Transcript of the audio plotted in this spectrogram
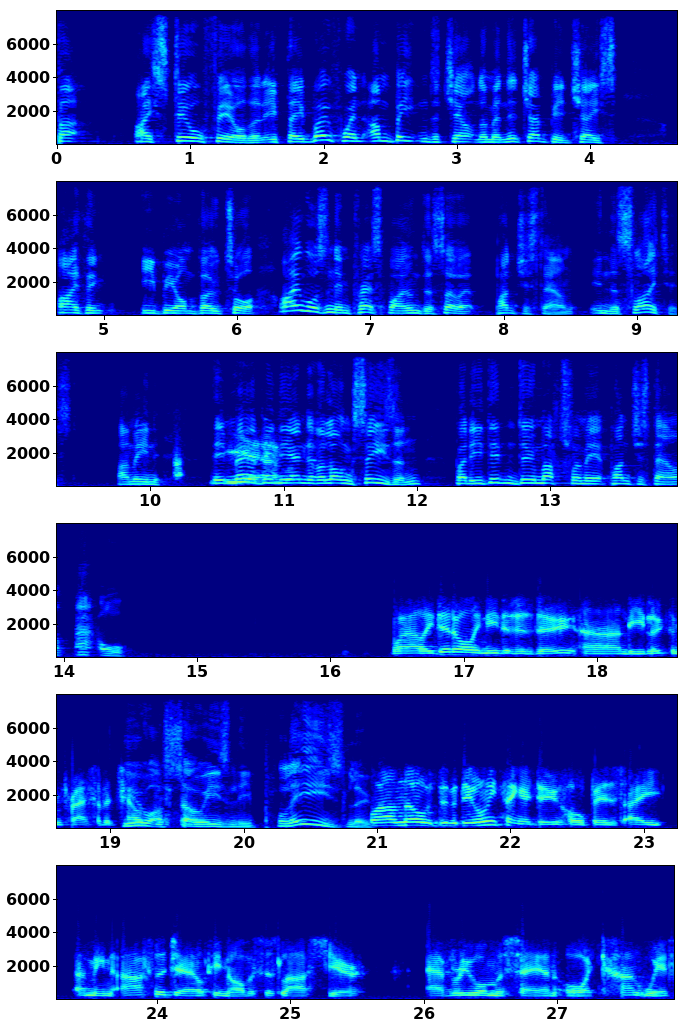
but I still feel that if they both went unbeaten to Cheltenham in the champion chase, I think he'd be on Vautour. I wasn't impressed by Un de Sceaux at Punchestown in the slightest. I mean, it may have been the end of a long season, but he didn't do much for me at Punchestown at all. Well, he did all he needed to do, and he looked impressive at Chelsea. You are so easily pleased, Luke. Well, no. The, the only thing I do hope is I. I mean, after the JLT novices last year, everyone was saying, "Oh, I can't wait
